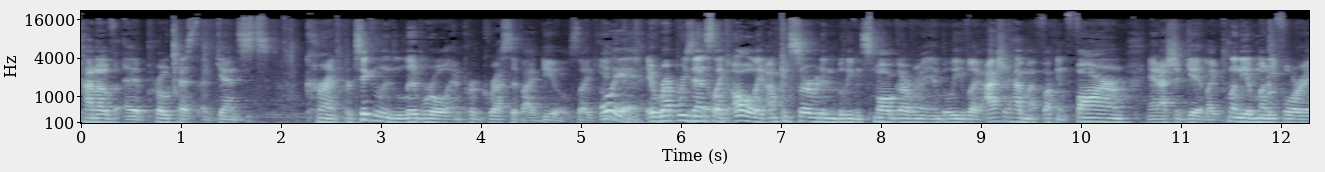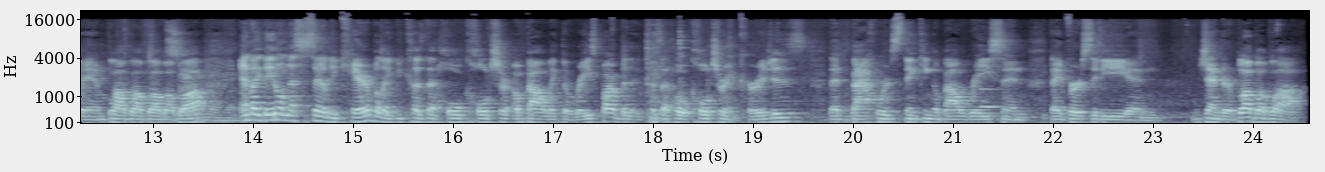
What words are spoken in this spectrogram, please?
kind of a protest against current particularly liberal and progressive ideals like it, Oh, yeah. it represents like oh like i'm conservative and believe in small government and believe like i should have my fucking farm and i should get like plenty of money for it and blah blah blah blah blah Same, no, no, no. and like they don't necessarily care but like because that whole culture about like the race part but because that whole culture encourages that backwards thinking about race and diversity and gender blah blah blah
